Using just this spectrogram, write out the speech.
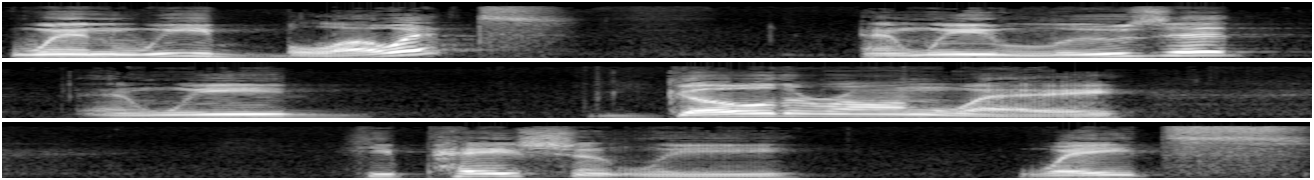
when we blow it and we lose it and we go the wrong way, He patiently waits,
